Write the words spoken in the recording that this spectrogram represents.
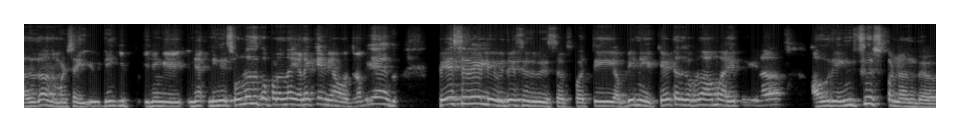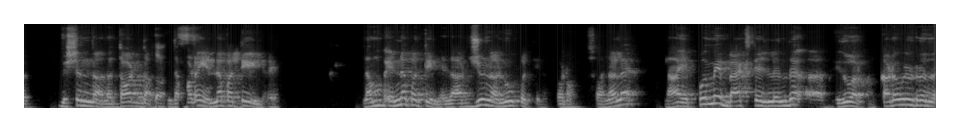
அதுதான் அந்த மனுஷன். நீங்க நீங்க நீங்க சொன்னதுக்கு அப்புறம் தான் எனக்கே ஞாபகம் ஏன் பேசவே இல்லையே விஜய் சேதுபதி சார் பத்தி அப்படின்னு நீங்க கேட்டதுக்கு அப்புறம் ஆமா எப்படின்னா அவர் இன்ஃபியூஸ் பண்ண அந்த விஷன் தான் அந்த தாட் தான். இந்த படம் என்ன பத்தி இல்லை. நம்ம என்ன பத்தி இல்லை. இது அர்ஜுன் அனு பத்தி படம். சோ அதனால நான் எப்பவுமே பேக் ஸ்டேஜ்ல இருந்து இதுவா இருக்கும் கடவுள்ன்றது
